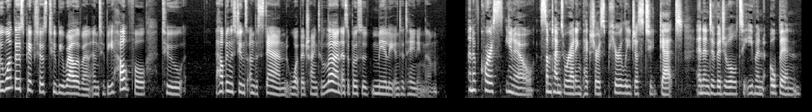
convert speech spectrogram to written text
we want those pictures to be relevant and to be helpful to helping the students understand what they're trying to learn as opposed to merely entertaining them. And of course, you know, sometimes we're adding pictures purely just to get an individual to even open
